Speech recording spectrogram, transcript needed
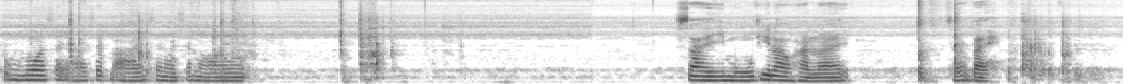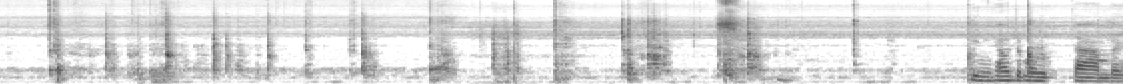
ผงนัวใส่หลายใส่หลายใส่น้อยใส่น้อย ใส่หมูที่เราหั่นไว้ ใส่ไป กินเข้าจมูกจามเลย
